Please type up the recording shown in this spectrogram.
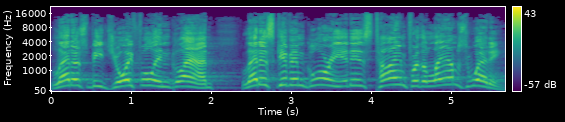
"Let us be joyful and glad. Let us give him glory. It is time for the Lamb's wedding.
